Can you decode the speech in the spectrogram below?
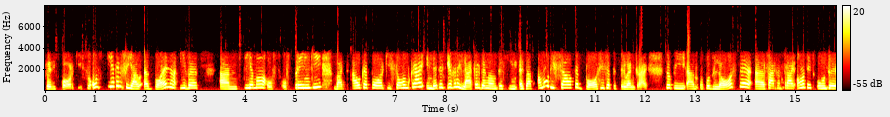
vir die paartjies. So ons teken vir jou 'n baie naïewe um tema of of prentjie wat elke paartjie saam kry en dit is een van die lekker dinge om te sien is dat almal dieselfde basiese patroon kry. So op die um op ons laaste uh verf en vry aand het ons 'n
